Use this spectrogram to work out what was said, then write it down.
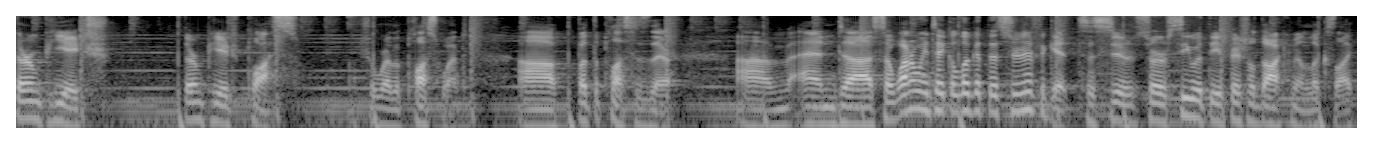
therm PH, therm PH plus. Not sure where the plus went, uh, but the plus is there. Um, and uh, so why don't we take a look at the certificate to sort of see what the official document looks like.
